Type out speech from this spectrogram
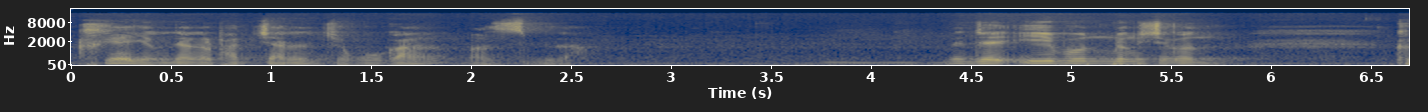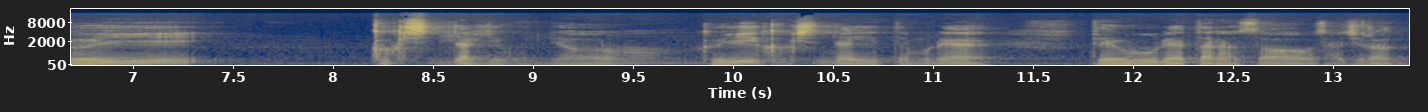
크게 영향을 받지 않은 경우가 많습니다. 근데 이제 이분 명식은 거의 극신약이군요. 어. 거의 극신약이기 때문에 대운에 따라서 사실은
